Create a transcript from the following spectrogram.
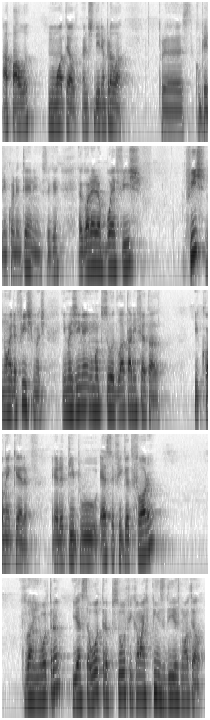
à pala num hotel antes de irem para lá para cumprirem quarentena e não sei o quê. Agora era boé fixe, fixe, não era fixe, mas imaginem uma pessoa de lá estar infectada. E como é que era? Era tipo, essa fica de fora, vem outra e essa outra pessoa fica mais 15 dias no hotel.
